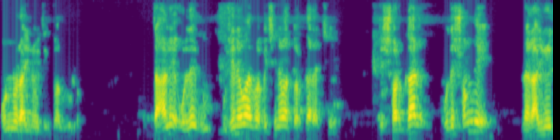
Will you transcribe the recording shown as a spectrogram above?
অন্য রাজনৈতিক দলগুলো। তাহলে ওদের বুঝে নেওয়ার বা বেছে নেওয়ার দরকার আছে যে সরকার ওদের সঙ্গে না রাজনৈতিক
